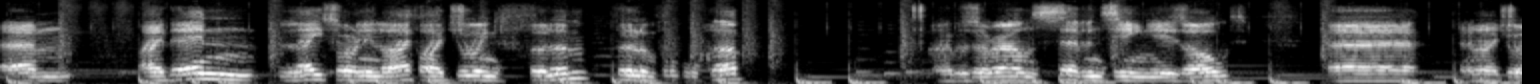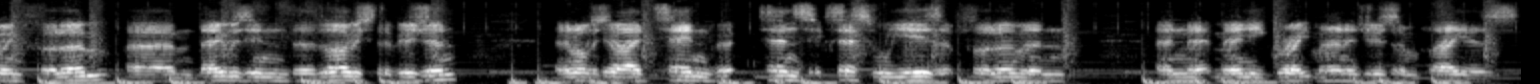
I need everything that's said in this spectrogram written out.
Um, I then, later on in life, I joined Fulham, Fulham Football Club. I was around 17 years old uh, and I joined Fulham. Um, they was in the lowest division and obviously I had 10, 10 successful years at Fulham and, and met many great managers and players.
